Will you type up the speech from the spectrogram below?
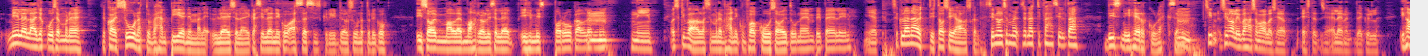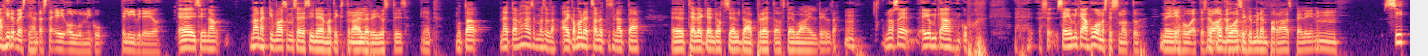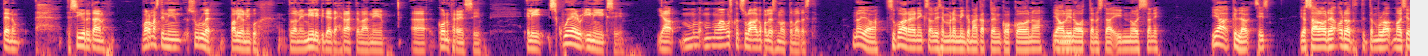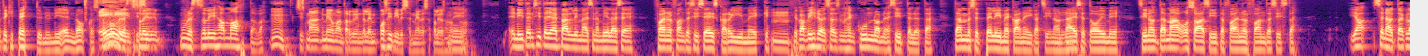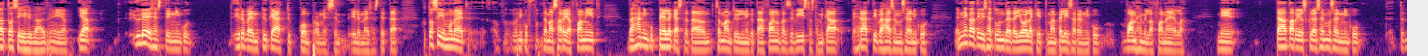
mielellään joku semmoinen, joka olisi suunnattu vähän pienemmälle yleisölle, eikä sille niin kuin Assassin's Creed on suunnattu niin kuin isoimmalle mahdolliselle ihmisporukalle. Mm. Niin Niin. olisi kiva olla semmoinen vähän niin kuin fokusoituneempi peli. Niin Jep. se kyllä näytti tosi hauskalta. Siinä oli se näytti vähän siltä Disney Herkulekselta. Mm. Siin, siinä oli vähän samanlaisia esteettisiä elementtejä kyllä. Ihan hirveästihän tästä ei ollut niinku pelivideo. Ei siinä, mä näkin vaan semmoisen cinematic trailerin mm. justiinsa. Jep. Mutta näyttää vähän semmoiselta, aika monet sanoo, että se näyttää uh, The Legend of Zelda Breath of the Wildilta. Mm. No se ei ole mikään, niinku, se, se ei ole mikään huonosti sanottu Niin, kehu, että se joku on aika vuosikymmenen paras peli. Niin. Mm. Sitten siirrytään varmasti niin sulle paljon niin kuin, tota niin, mielipiteitä herättävään niin, äh, konferenssiin, eli Square Enixiin. Ja mulla- mä uskon, että sulla on aika paljon sanottavaa tästä. No joo, Square Enix oli semmoinen, minkä mä katsoin kokonaan, ja mm. olin odottanut sitä innoissani. Ja kyllä, siis, jos sä od- odotat, että mulla, mä olisin jotenkin pettynyt, niin en ole, koska Ei, mun, mielestä siis se oli, mun mielestä se oli ihan mahtava. Mm. Siis mä nimenomaan tarkoitin positiivisessa mielessä paljon sanottavaa. Niin. Eniten siitä jäi päällimmäisenä mieleen se Final Fantasy 7 remake, mm. joka vihdoin sai semmoisen kunnon esittely, että tämmöiset pelimekaniikat siinä on, mm. näin se toimii. Siinä on tämä osa siitä Final Fantasysta. Ja se näyttää kyllä tosi hyvältä. Niin jo. Ja yleisesti niin kuin, hirveän tykätty kompromissi ilmeisesti, että tosi monet niin kuin, tämän sarjan fanit vähän niin kuin pelkästä tämä on saman tyyli niin kuin tämä Final Fantasy 15, mikä herätti vähän semmoisia niin negatiivisia tunteita joillakin tämän pelisarjan niin kuin, vanhemmilla faneilla, niin tämä tarjosi kyllä semmoisen niin kuin,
